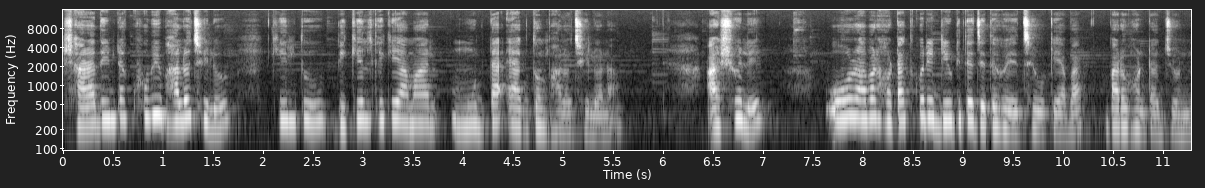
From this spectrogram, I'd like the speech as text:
সারাদিনটা খুবই ভালো ছিল, কিন্তু বিকেল থেকে আমার মুডটা একদম ভালো ছিল না। আসলে ওর আবার হঠাৎ করে ডিউটিতে যেতে হয়েছে ওকে আবার বারো ঘণ্টার জন্য।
